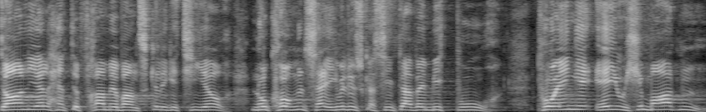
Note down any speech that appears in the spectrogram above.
Daniel henter fram i vanskelige tider, når kongen sier jeg vil du skal sitte ved mitt bord. Poenget er jo ikke maten.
